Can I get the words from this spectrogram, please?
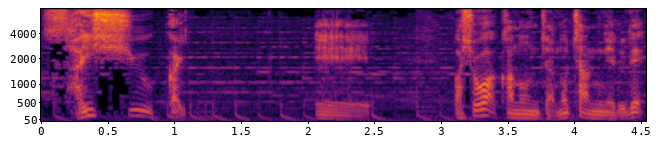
最終回。えー、場所はカノンちゃんのチャンネルで、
